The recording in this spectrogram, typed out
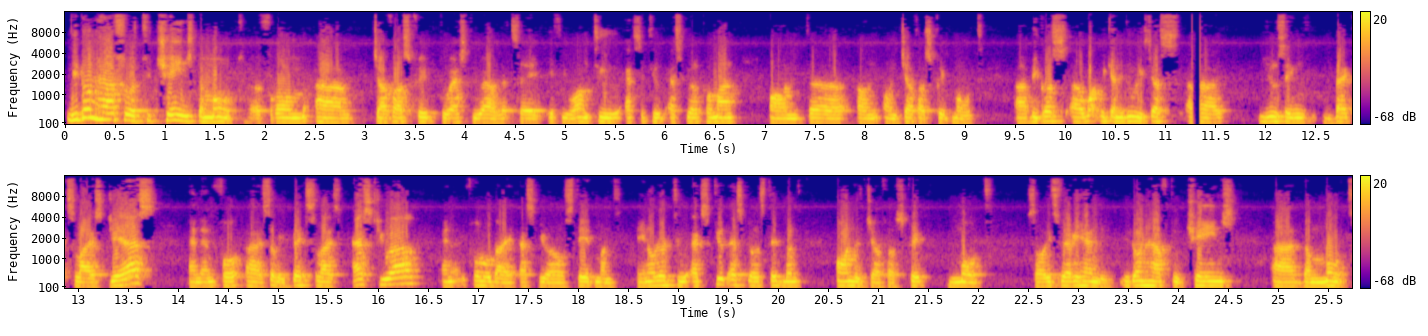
we don't have to change the mode uh, from uh, JavaScript to SQL. Let's say if you want to execute SQL command on the on, on JavaScript mode, uh, because uh, what we can do is just uh, using backslash JS and then for uh, sorry backslash SQL and followed by SQL statement in order to execute SQL statement on the JavaScript mode. So it's very handy. You don't have to change the mode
